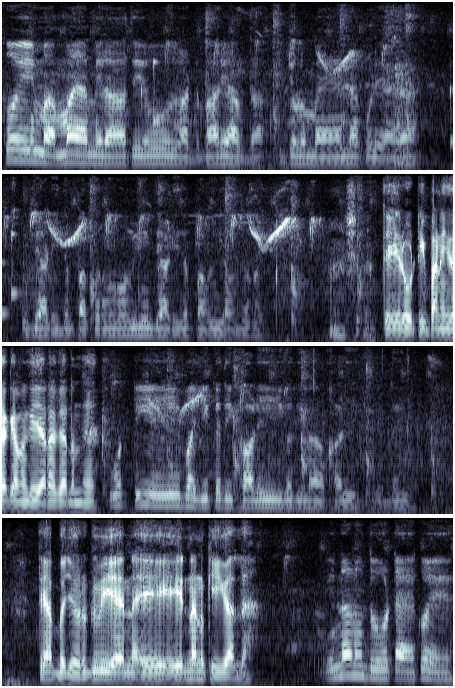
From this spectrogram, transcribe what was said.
ਕੋਈ ਮਾਮਾ ਆ ਮੇਰਾ ਤੇ ਉਹ ਅੱਡ ਬਾਹਰ ਆਪਦਾ। ਤੇ ਚਲੋ ਮੈਂ ਇਹਨਾਂ ਕੋਲੇ ਆਇਆ ਦਿਹਾੜੀ ਧੱਪਾ ਕਰੂੰਗਾ ਉਹ ਵੀ ਨਹੀਂ ਦਿਹਾੜੀ ਧੱਪਾ ਵੀ ਨਹੀਂ ਲਾਉਂਦਾ ਕੋਈ। ਅੱਛਾ। ਤੇ ਰੋਟੀ ਪਾਣੀ ਦਾ ਕਿਵੇਂ ਗੁਜ਼ਾਰਾ ਕਰਨ ਦਾ? ਰੋਟੀ ਇਹ ਭਾਜੀ ਕਦੀ ਖਾ ਲਈ ਕਦੀ ਨਾ ਖਾ ਲਈ ਇਦਾਂ ਹੀ। ਤੇ ਆ ਬਜ਼ੁਰਗ ਵੀ ਐ ਇਹ ਇਹਨਾਂ ਨੂੰ ਕੀ ਗੱਲ ਆ? ਇਹਨਾਂ ਨੂੰ ਦੋ ਅਟੈਕ ਹੋਏ।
